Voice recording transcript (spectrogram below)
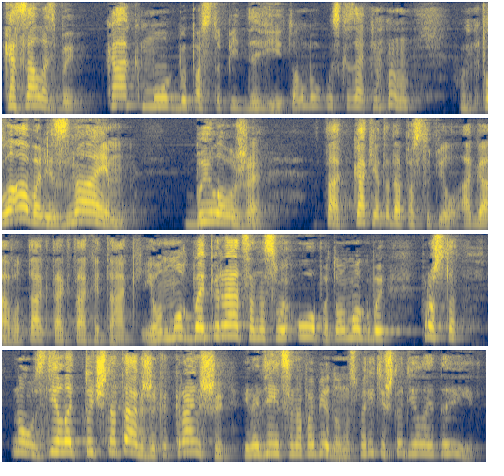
Казалось бы, как мог бы поступить Давид? Он мог бы сказать, ну, плавали, знаем, было уже так, как я тогда поступил? Ага, вот так, так, так и так. И он мог бы опираться на свой опыт, он мог бы просто ну, сделать точно так же, как раньше, и надеяться на победу. Но смотрите, что делает Давид.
